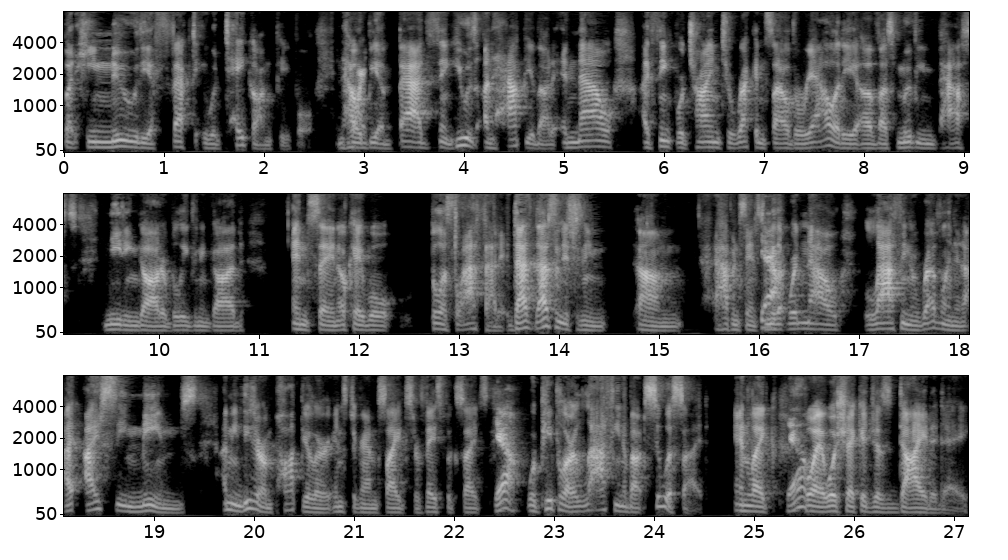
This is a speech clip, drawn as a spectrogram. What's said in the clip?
but he knew the effect it would take on people and how right. it would be a bad thing. He was unhappy about it. And now I think we're trying to reconcile the reality of us moving past needing God or believing in God and saying, okay, well, but let's laugh at it. That that's an interesting um, happenstance yeah. to me that we're now laughing and reveling in. I, I see memes. I mean, these are in popular Instagram sites or Facebook sites. Yeah. Where people are laughing about suicide and like yeah. boy i wish i could just die today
